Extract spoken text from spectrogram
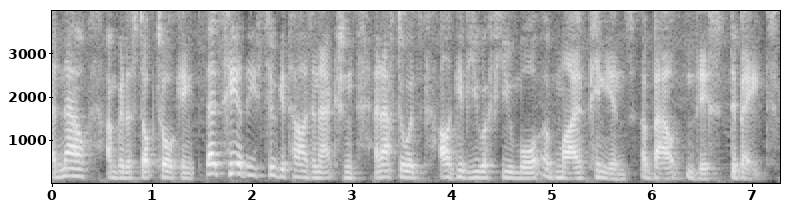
And now I'm going to stop talking. Let's hear these two guitars in action, and afterwards I'll give you a few more of my opinions about this debate.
